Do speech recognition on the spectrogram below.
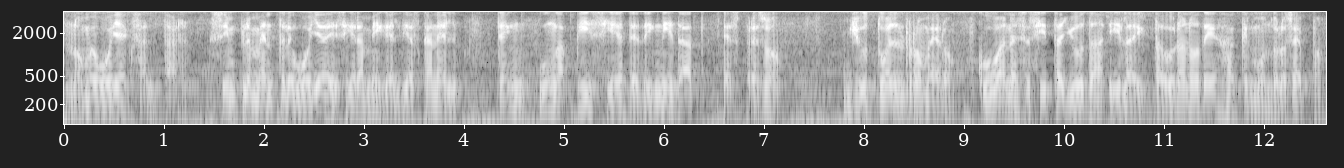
no me voy a exaltar. Simplemente le voy a decir a Miguel Díaz Canel, ten un apicie de dignidad, expresó. Yutuel Romero, Cuba necesita ayuda y la dictadura no deja que el mundo lo sepa.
